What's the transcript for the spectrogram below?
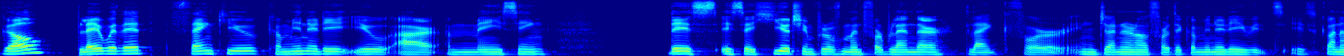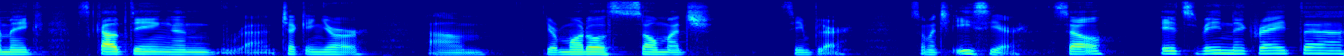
go play with it. Thank you community. You are amazing. This is a huge improvement for Blender, like for in general for the community. It's, it's gonna make sculpting and uh, checking your um, your models so much simpler, so much easier. So it's been a great, uh,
